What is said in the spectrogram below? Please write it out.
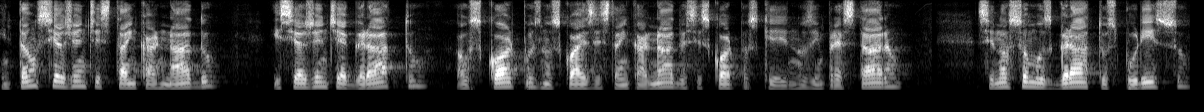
Então, se a gente está encarnado e se a gente é grato aos corpos nos quais está encarnado, esses corpos que nos emprestaram, se nós somos gratos por isso,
